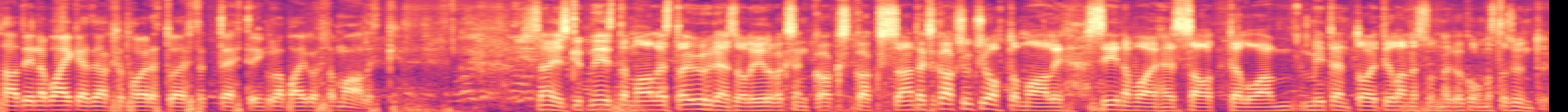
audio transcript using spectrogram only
saatiin ne vaikeat jaksot hoidettua ja sitten tehtiin kyllä paikoista maalitkin. Sä iskit niistä maaleista yhden, se oli Ilveksen 2-2, anteeksi 2-1 johtomaali siinä vaiheessa ottelua. Miten toi tilanne sun näkökulmasta syntyi?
